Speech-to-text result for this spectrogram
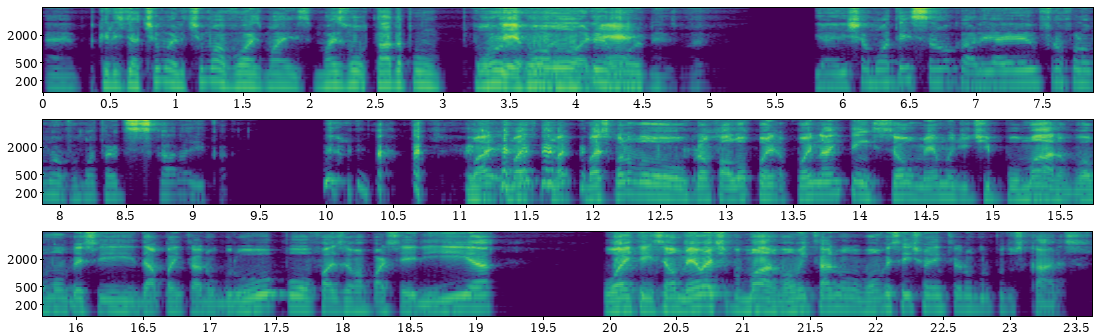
É, porque ele já tinha uma, ele tinha uma voz mais, mais voltada para um terror, terror né? mesmo, né? E aí chamou atenção, cara. E aí o Fran falou, mano, vamos atrás desses caras aí, cara. Mas, mas, mas, mas quando o Fran falou, foi, foi na intenção mesmo de tipo, mano, vamos ver se dá pra entrar no grupo ou fazer uma parceria. Ou a intenção mesmo é tipo, mano, vamos entrar no. Vamos ver se a gente entra no grupo dos caras.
